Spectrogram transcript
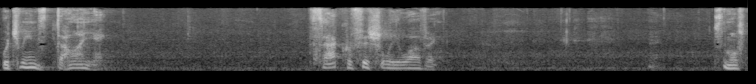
which means dying, sacrificially loving. It's the most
